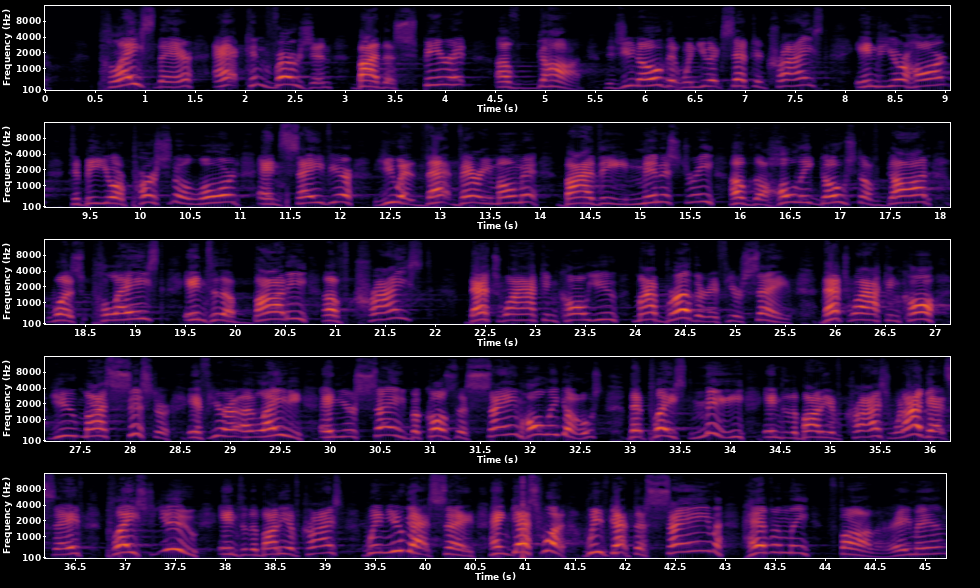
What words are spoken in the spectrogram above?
placed there at conversion by the Spirit of God. Did you know that when you accepted Christ into your heart to be your personal Lord and Savior, you at that very moment, by the ministry of the Holy Ghost of God, was placed into the body of Christ? That's why I can call you my brother if you're saved. That's why I can call you my sister if you're a lady and you're saved, because the same Holy Ghost that placed me into the body of Christ when I got saved placed you into the body of Christ when you got saved. And guess what? We've got the same Heavenly Father. Amen?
